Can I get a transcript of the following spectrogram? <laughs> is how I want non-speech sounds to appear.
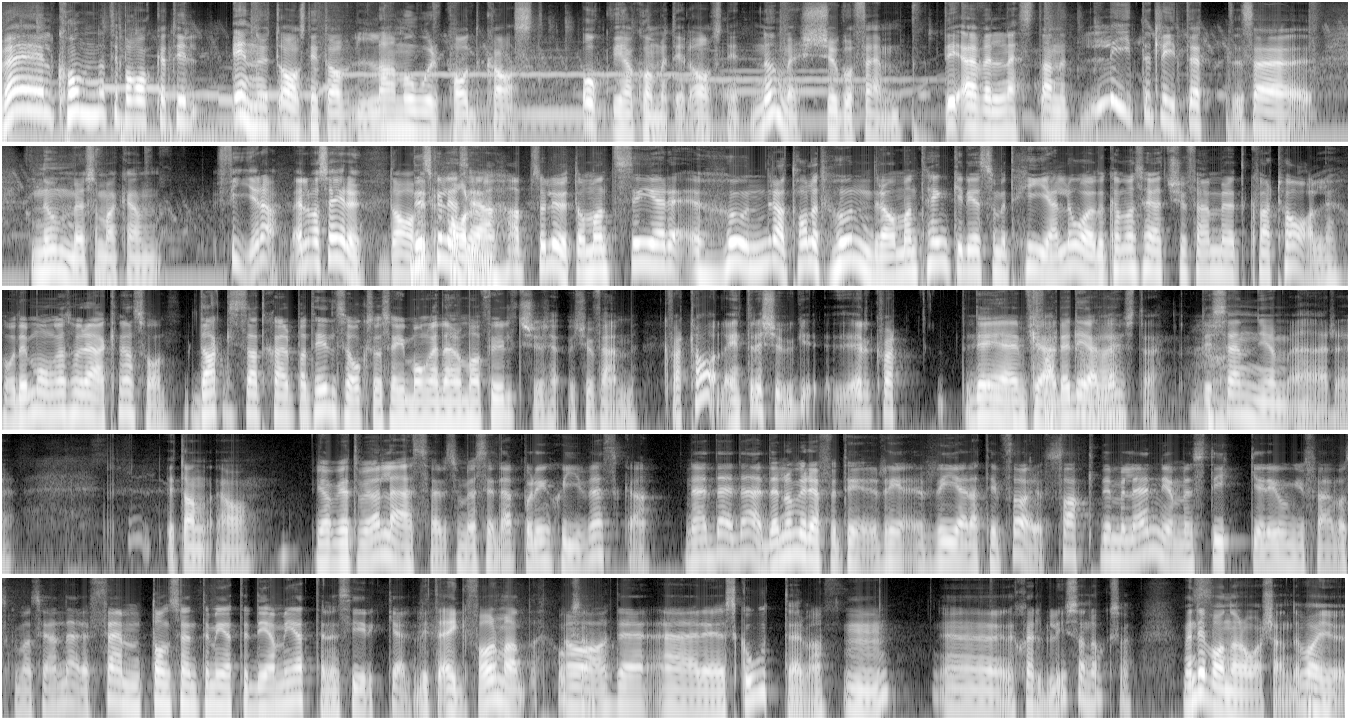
Välkomna tillbaka till ännu ett avsnitt av Lamour Podcast. Och vi har kommit till avsnitt nummer 25. Det är väl nästan ett litet, litet så här, nummer som man kan fira. Eller vad säger du? David Det skulle jag Holm. säga, absolut. Om man ser 100, talet 100, om man tänker det som ett helår, då kan man säga att 25 är ett kvartal. Och det är många som räknar så. Dags att skärpa till sig också, säger många när de har fyllt 20 25. Kvartal, är inte det 20? Eller kvart... Det är en fjärdedel. Kvartal, Ja, just det. Decennium är ett annat, ja. Jag vet vad jag läser, som jag ser där på din skivväska. Nej, där, där, den har vi refererat till förr. Fuck the millennium, men sticker i ungefär, vad ska man säga, där är 15 cm diameter, en cirkel. Lite äggformad också. Ja, det är eh, skoter va? Mm. Eh, självlysande också. Men det var några år sedan. Det var ju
